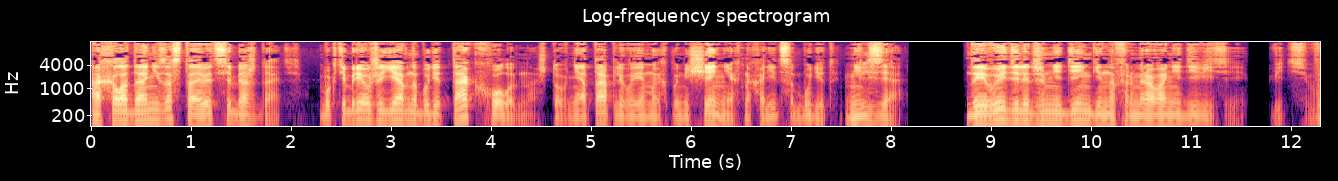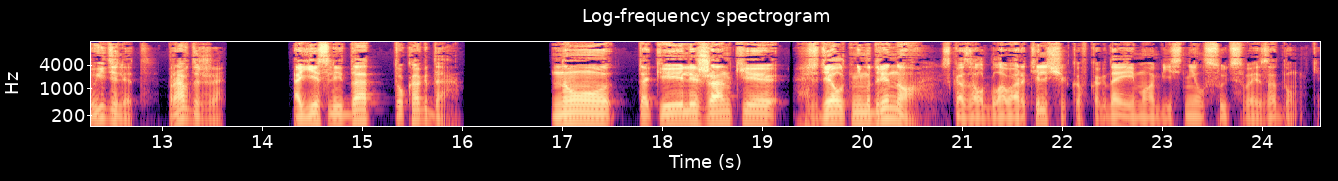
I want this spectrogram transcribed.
А холода не заставят себя ждать. В октябре уже явно будет так холодно, что в неотапливаемых помещениях находиться будет нельзя. Да и выделят же мне деньги на формирование дивизии. Ведь выделят, правда же? А если и да, то когда? Ну, такие лежанки сделать не мудрено, сказал глава артельщиков, когда я ему объяснил суть своей задумки.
